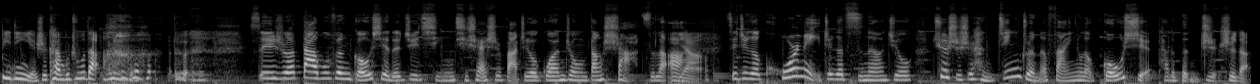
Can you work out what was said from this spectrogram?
必定也是看不出的。 所以说，大部分狗血的剧情其实还是把这个观众当傻子了啊。所以这个 corny 这个词呢，就确实是很精准的反映了狗血它的本质。是的，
